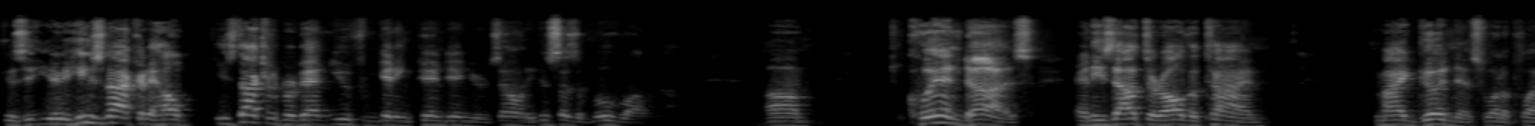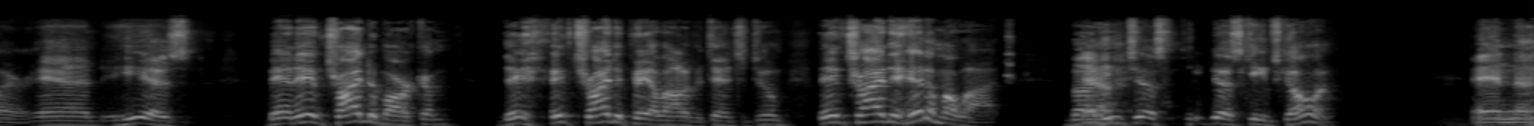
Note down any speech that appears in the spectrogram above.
because he's not going to help. He's not going to prevent you from getting pinned in your zone. He just doesn't move well enough. Um, Quinn does, and he's out there all the time. My goodness, what a player! And he is, man. They've tried to mark him. They, they've tried to pay a lot of attention to him. They've tried to hit him a lot, but yeah. he just he just keeps going. And uh,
